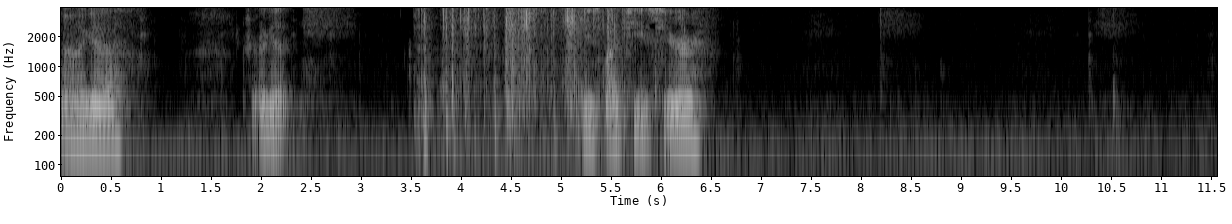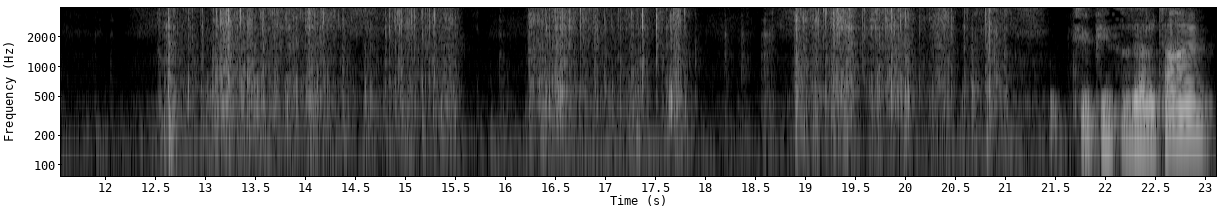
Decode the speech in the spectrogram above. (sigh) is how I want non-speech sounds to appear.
I gotta try to get piece by piece here. Two pieces at a time.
